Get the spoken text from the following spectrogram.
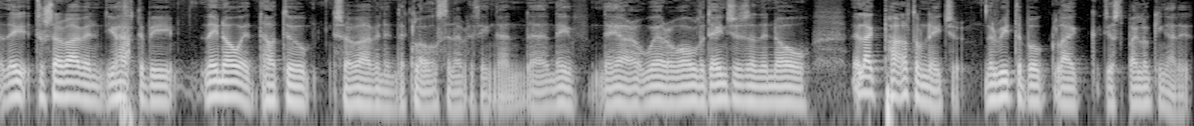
they to survive in, you have to be. They know it how to survive in it, the clothes and everything, and uh, they they are aware of all the dangers and they know they're like part of nature. They read the book like just by looking at it.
